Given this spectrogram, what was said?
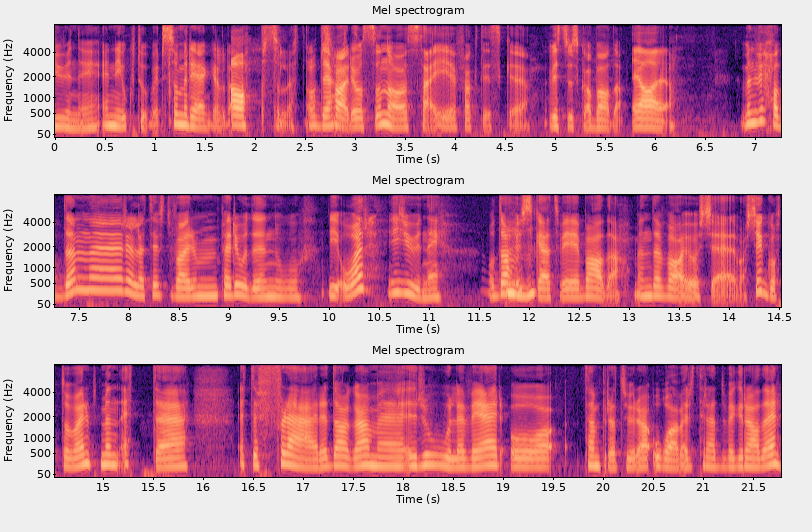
juni enn i oktober. Som regel, da. Absolutt. Og det har jo også noe å si, faktisk, eh, hvis du skal bade. Ja, ja. Men vi hadde en eh, relativt varm periode nå i år, i juni. Og da Mhm. husker jeg at vi bada. Men det var jo ikke, var ikke godt og varmt. Men etter, etter flere dager med rolig vær og temperaturer over 30 grader,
